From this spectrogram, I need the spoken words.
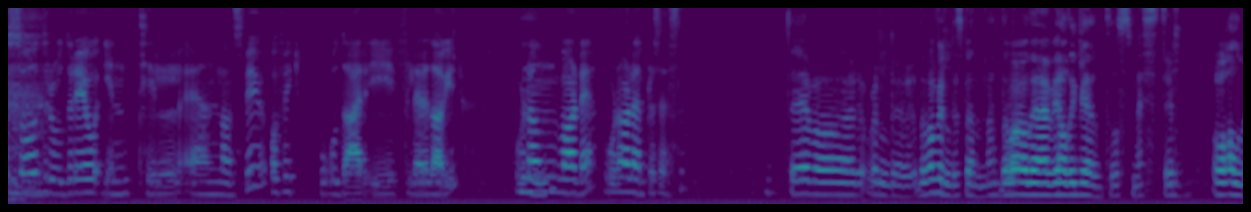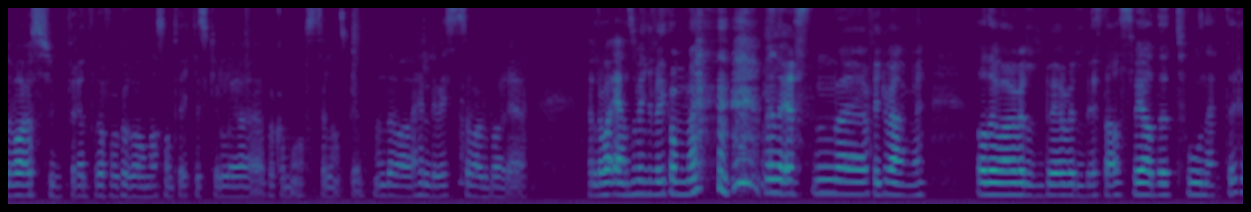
Og så dro dere jo inn til en landsby og fikk bo der i flere dager. Hvordan Mm. var det? Hvordan var den prosessen? Det var veldig, det var veldig spennende. Det var det vi hadde gledet oss mest til. Og alle var jo superredd for å få korona, sånn at vi ikke skulle få komme oss til landsbyen. Men det var heldigvis så var det bare Eller det var én som ikke fikk komme, men resten uh, fikk være med. Og det var veldig, veldig stas. Vi hadde to netter.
